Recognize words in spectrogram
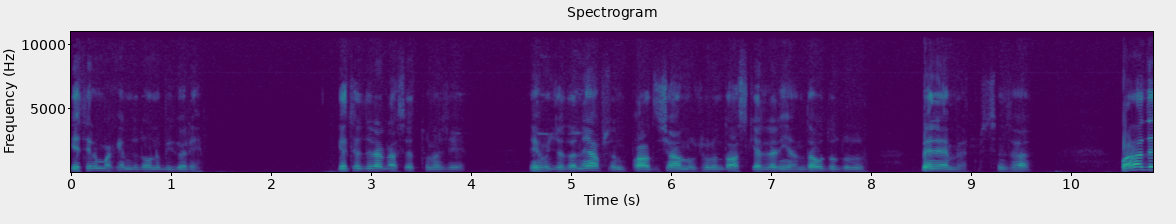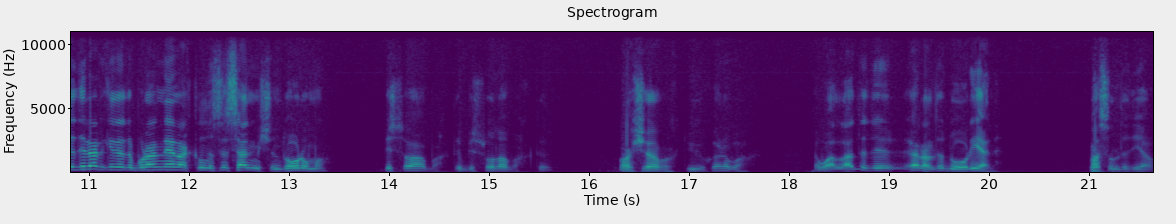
Getirin bakayım dedi onu bir göreyim. Getirdiler Nasrettin Hoca'yı. E hoca da ne yapsın padişahın huzurunda askerlerin yanında o da durdu. Beni emretmişsiniz ha. Bana dediler ki dedi buranın en akıllısı senmişsin doğru mu? Bir sağa baktı bir sola baktı. Aşağı baktı yukarı baktı. E vallahi dedi herhalde doğru yani. Nasıl dedi ya?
